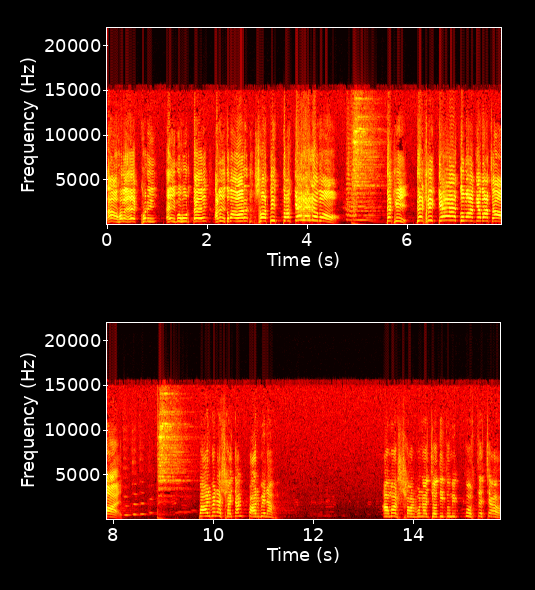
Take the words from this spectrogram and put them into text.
তাহলে এক্ষুনি এই মুহূর্তে আমি তোমার সতীত্ব কেড়ে নেব। দেখি দেখি কে তোমাকে বাঁচায়। পারবে না শয়তান পারবে না। আমার সর্বনাশ যদি তুমি করতে চাও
